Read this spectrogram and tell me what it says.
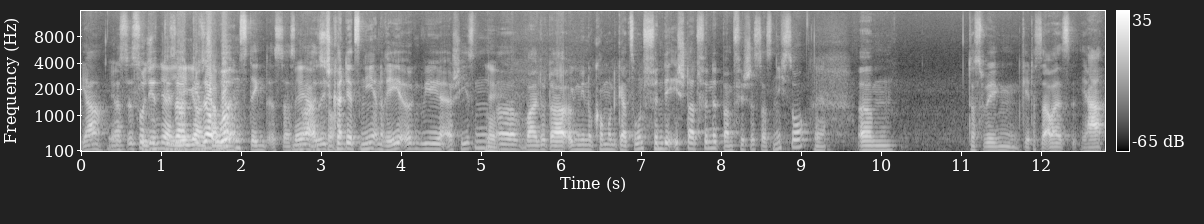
ja, ja. Das ist so die, dieser, ja dieser Urinstinkt ist das. Ne? Also ich so. könnte jetzt nie ein Reh irgendwie erschießen, nee. äh, weil du da irgendwie eine Kommunikation, finde ich, stattfindet. Beim Fisch ist das nicht so. Ja. Ähm, deswegen geht es. Aber es, ja,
